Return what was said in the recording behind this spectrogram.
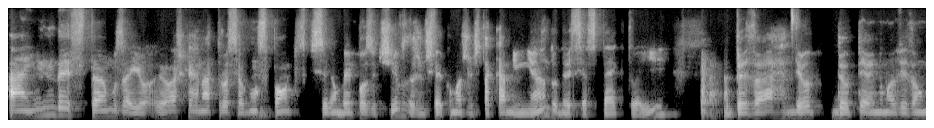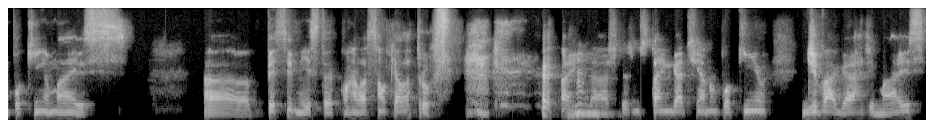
ainda estamos aí. Eu, eu, acho que a Renata trouxe alguns pontos que seriam bem positivos. A gente vê como a gente está caminhando nesse aspecto aí, apesar de eu, de eu ter ainda uma visão um pouquinho mais uh, pessimista com relação ao que ela trouxe. ainda uhum. acho que a gente está engatinhando um pouquinho devagar demais.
